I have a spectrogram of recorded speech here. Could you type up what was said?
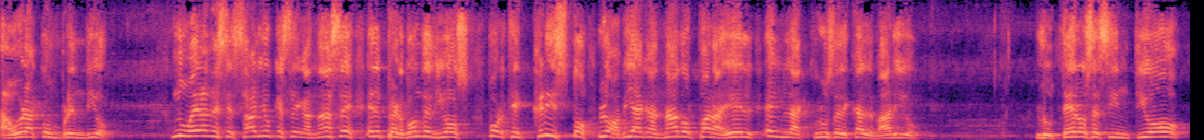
Ahora comprendió. No era necesario que se ganase el perdón de Dios, porque Cristo lo había ganado para él en la cruz del Calvario. Lutero se sintió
